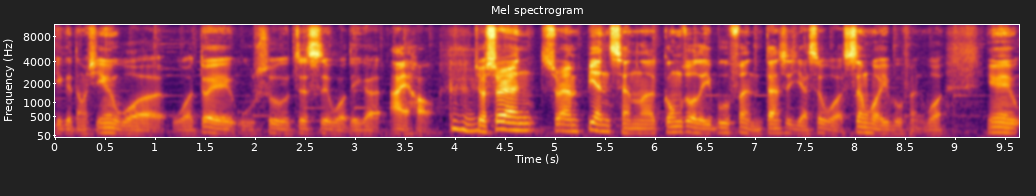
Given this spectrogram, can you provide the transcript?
一个东西，因为我我对武术这是我的一个爱好，嗯、就虽然虽然变成了工作的一部分，但是也是我生活一部分。我因为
